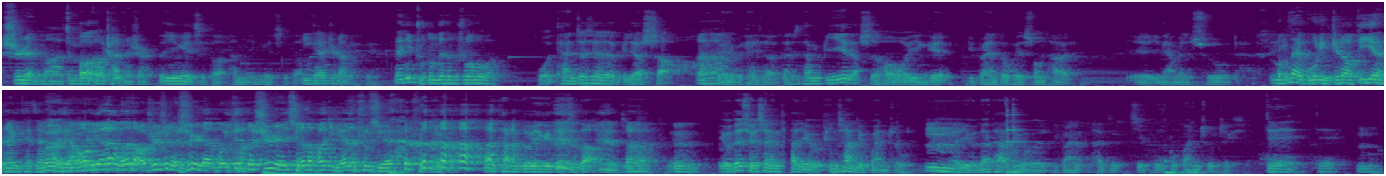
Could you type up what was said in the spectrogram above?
诗人吗？这么高产的事儿，应该知道，他们应该知道，应该知道对。对那你主动跟他们说过吗？我谈这些比较少，啊对，不太少。但是他们毕业的时候，我应该一般都会送他呃一两本书。蒙在鼓里，直到毕业的那一天才发现，哦，原来我的导师是个诗人，我跟个诗人学了好几年的数学。那他们都应该都知道，知道 啊。嗯有的学生他就平常就关注，嗯呃有的他就一般他就几乎不关注这些。对对，嗯，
